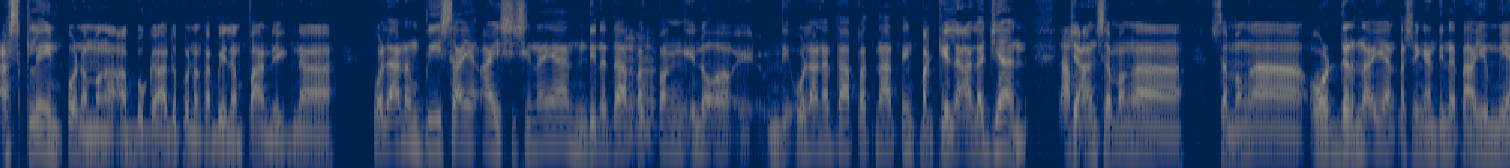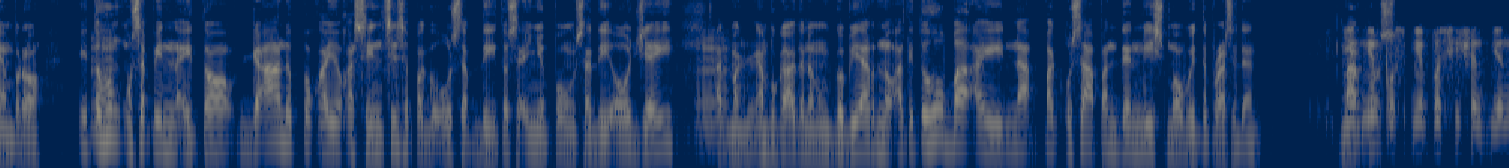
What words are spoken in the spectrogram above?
as claim po ng mga abogado po ng kabilang panig na wala nang visa yung ICC na yan. Hindi na dapat pang ino, eh, hindi, wala na dapat nating pagkilala diyan. Diyan sa mga sa mga order na iyan kasi nga hindi na tayo miyembro. Ito hong usapin na ito, gaano po kayo kasinsin sa pag-uusap dito sa inyo pong sa DOJ at maging abogado ng gobyerno at ito ho ba ay napag-usapan din mismo with the President? Yung, yung, Marcos. pos- yung position, yun,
